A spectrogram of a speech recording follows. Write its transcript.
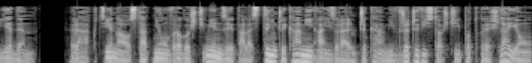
1. Reakcje na ostatnią wrogość między Palestyńczykami a Izraelczykami w rzeczywistości podkreślają,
